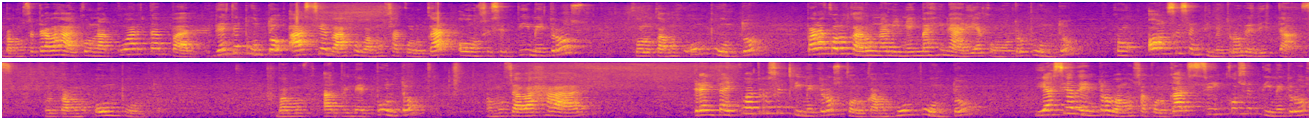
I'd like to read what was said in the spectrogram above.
vamos a trabajar con la cuarta parte. De este punto hacia abajo vamos a colocar 11 centímetros colocamos un punto para colocar una línea imaginaria con otro punto con 11 centímetros de distancia. Colocamos un punto. Vamos al primer punto, vamos a bajar 34 centímetros, colocamos un punto y hacia adentro vamos a colocar 5 centímetros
